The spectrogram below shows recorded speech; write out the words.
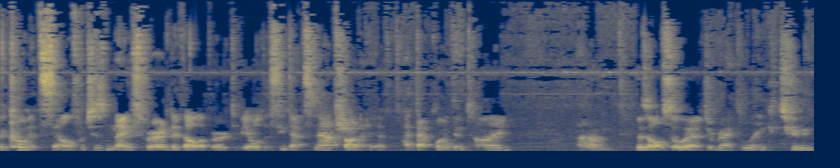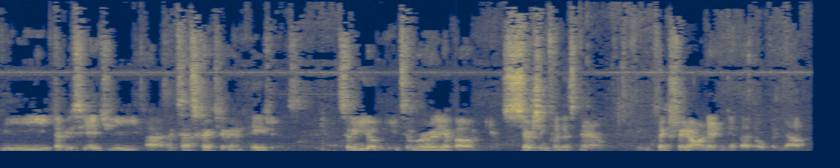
the code itself, which is nice for a developer to be able to see that snapshot at, at that point in time. Um, there's also a direct link to the WCAG uh, success criterion pages, so you don't need to worry about you know, searching for this now. You can click straight on it and get that opened up.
